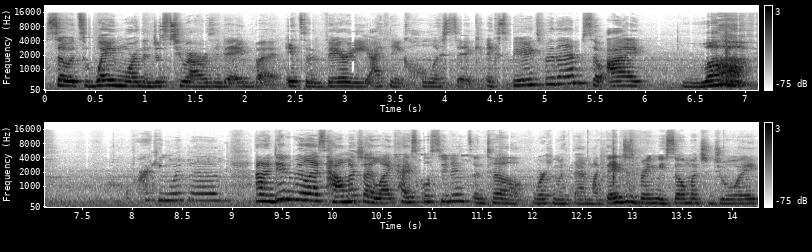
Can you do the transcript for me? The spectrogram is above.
So it's way more than just two hours a day, but it's a very, I think, holistic experience for them. So I love working with them. And I didn't realize how much I like high school students until working with them. Like they just bring me so much joy.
